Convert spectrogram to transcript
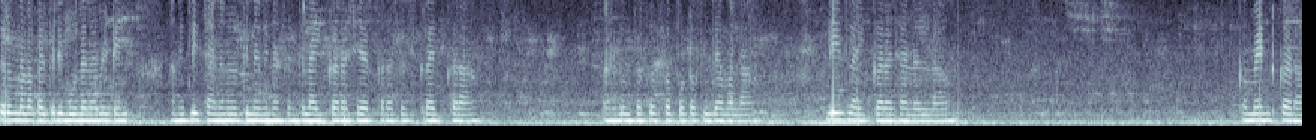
तर मला काहीतरी बोलायला भेटेल. आणि प्लीज चॅनलवरती नवीन असेल तर लाईक करा शेअर करा सबस्क्राईब करा. आणि तुमचा सपोर्ट असू द्या मला. प्लीज लाईक करा चॅनलला कमेंट करा.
